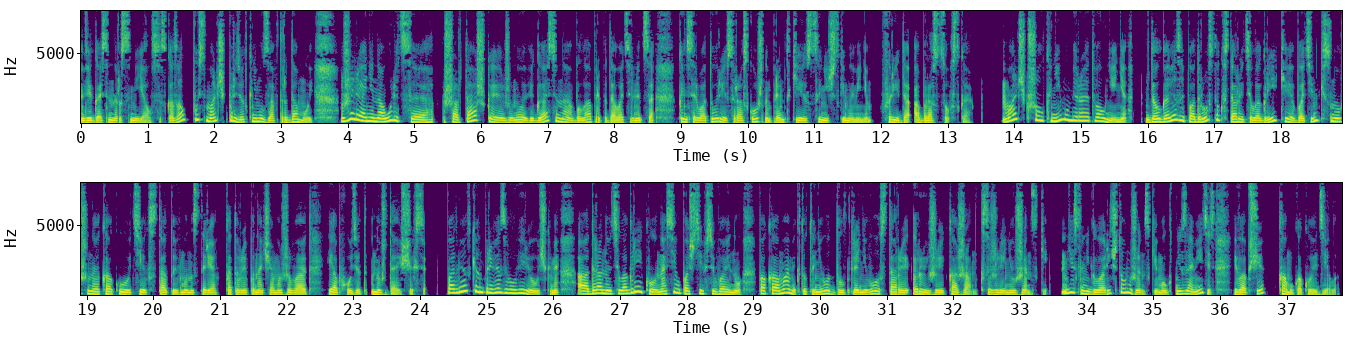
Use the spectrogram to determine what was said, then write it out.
Вегасин рассмеялся, сказал, пусть мальчик придет к нему завтра домой. Жили они на улице Шарташкой, женой Вегасина была преподавательница консерватории с роскошным, прям-таки сценическим именем, Фрида Образцовская. Мальчик шел к ним, умирая от волнения. Долговязый подросток в старой телогрейке, ботинки сношенные, как у тех статуй в монастырях, которые по ночам оживают и обходят нуждающихся. Подметки он привязывал веревочками, а драную телогрейку носил почти всю войну, пока маме кто-то не отдал для него старый рыжий кожан, к сожалению, женский. Если не говорить, что он женский, могут не заметить, и вообще, кому какое дело.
